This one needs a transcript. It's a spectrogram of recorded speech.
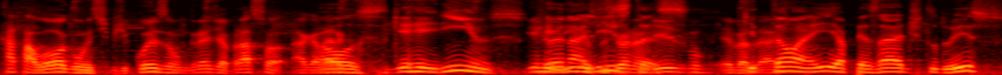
catalogam esse tipo de coisa. Um grande abraço à galera Aos guerreirinhos, Guerreirinhos do jornalistas jornalismo, é que estão aí, apesar de tudo isso.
